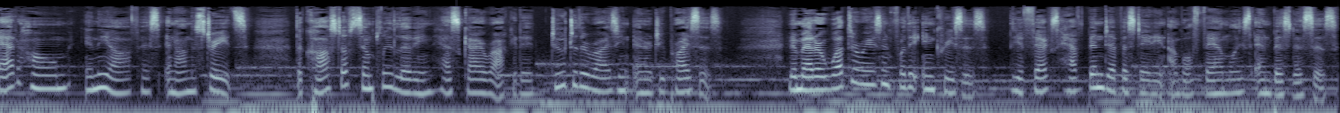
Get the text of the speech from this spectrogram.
At home, in the office, and on the streets, the cost of simply living has skyrocketed due to the rising energy prices. No matter what the reason for the increases, the effects have been devastating on both families and businesses.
